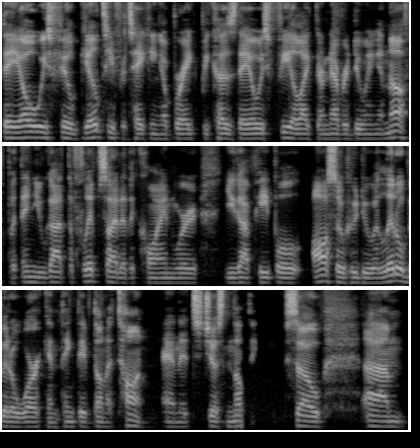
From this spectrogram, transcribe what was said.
They always feel guilty for taking a break because they always feel like they're never doing enough. But then you got the flip side of the coin where you got people also who do a little bit of work and think they've done a ton and it's just nothing so um,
